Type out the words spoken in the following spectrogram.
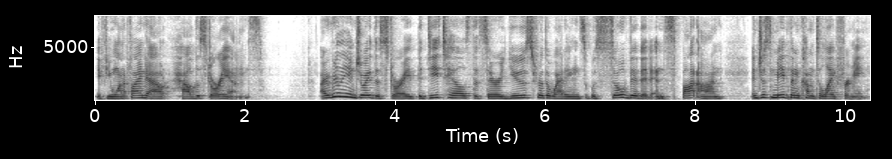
if you want to find out how the story ends. I really enjoyed this story. The details that Sarah used for the weddings was so vivid and spot on and just made them come to life for me.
